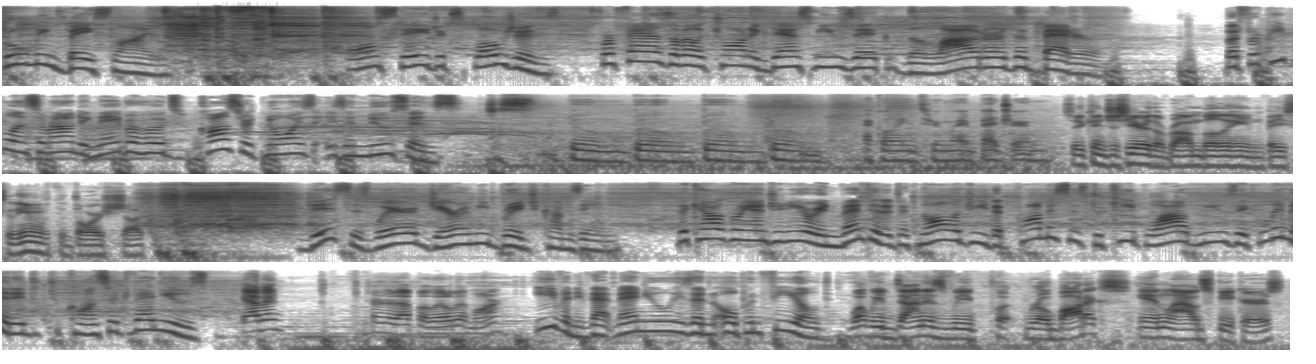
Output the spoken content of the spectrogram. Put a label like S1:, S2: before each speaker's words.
S1: booming bass lines, on-stage explosions. For fans of electronic dance music, the louder the better. But for people in surrounding neighborhoods, concert noise is a nuisance.
S2: Just boom, boom, boom, boom, echoing through my bedroom.
S3: So you can just hear the rumbling, basically, even with the door shut.
S1: This is where Jeremy Bridge comes in. The Calgary engineer invented a technology that promises to keep loud music limited to concert venues.
S4: Kevin, turn it up a little bit more.
S1: Even if that venue is an open field.
S4: What we've done is we've put robotics in loudspeakers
